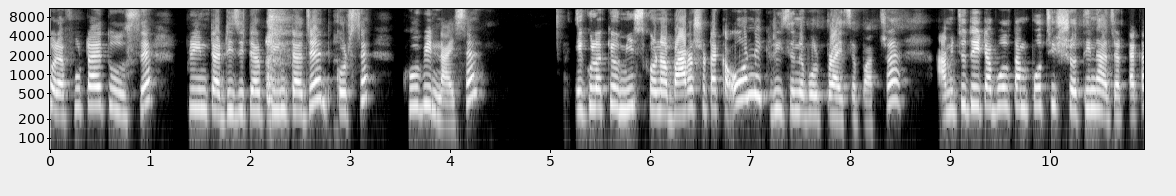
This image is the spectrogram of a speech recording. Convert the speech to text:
করে ফুটায় তুলছে। প্রিন্টটা ডিজিটাল প্রিন্টটা যে করছে, খুবই নাইস হ্যাঁ? এগুলা কেউ মিস করো না, বারোশো টাকা অনেক রিজনেবল প্রাইসে পাচ্ছ হ্যাঁ? আমি যদি এটা বলতাম পঁচিশশো, তিন হাজার টাকা,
